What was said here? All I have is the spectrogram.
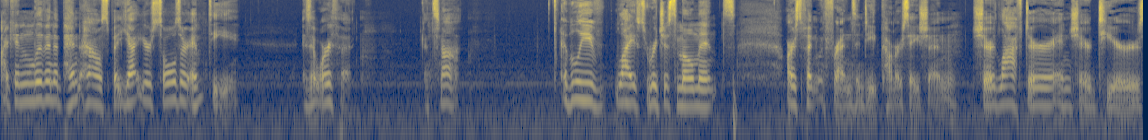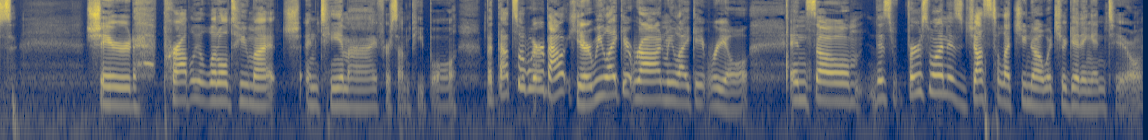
I can live in a penthouse, but yet your souls are empty. Is it worth it? It's not. I believe life's richest moments are spent with friends in deep conversation, shared laughter and shared tears shared probably a little too much and TMI for some people. But that's what we're about here. We like it raw and we like it real. And so um, this first one is just to let you know what you're getting into.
